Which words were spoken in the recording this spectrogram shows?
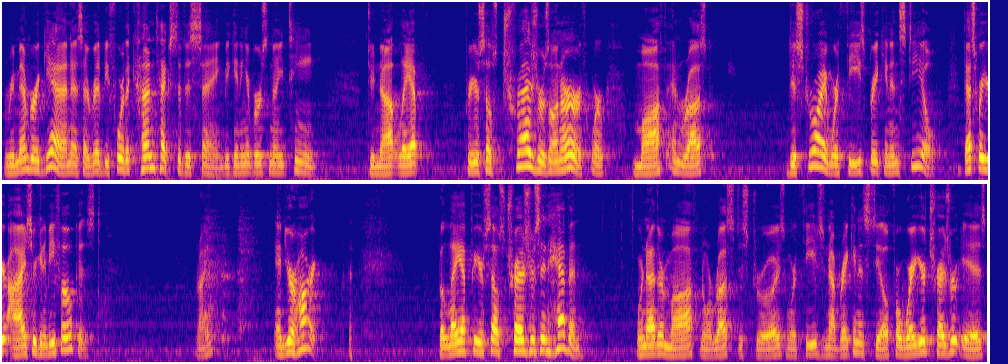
Remember again, as I read before, the context of his saying, beginning of verse 19 Do not lay up for yourselves treasures on earth where moth and rust destroy where thieves break in and steal. That's where your eyes are going to be focused, right? And your heart. but lay up for yourselves treasures in heaven where neither moth nor rust destroys, and where thieves do not break in and steal. For where your treasure is,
